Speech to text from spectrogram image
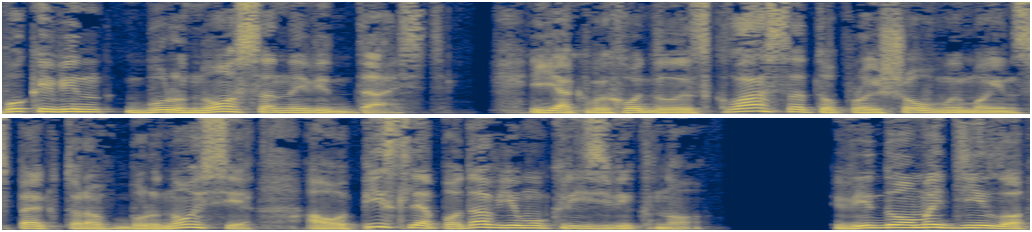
поки він бурноса не віддасть. І як виходили з класа, то пройшов мимо інспектора в бурносі, а опісля подав йому крізь вікно. Відоме діло,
